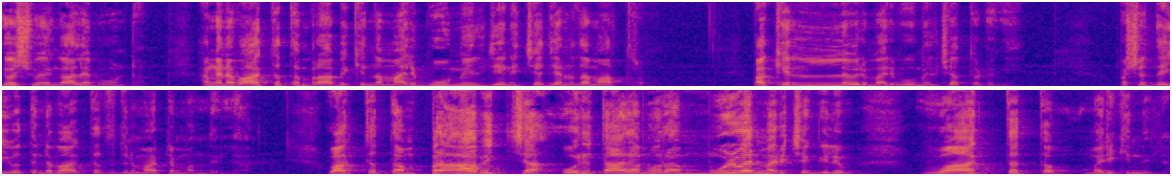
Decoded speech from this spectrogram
യോശുവയും കാലേബും ഉണ്ട്. അങ്ങനെ വാക്തത്വം പ്രാപിക്കുന്ന മരുഭൂമിയിൽ ജനിച്ച ജനത മാത്രം. ബാക്കി എല്ലാവരും മരുഭൂമിയിൽ ചത്തൊടുങ്ങി. പക്ഷെ ദൈവത്തിന്റെ വാക്തത്വത്തിന് മാറ്റം വന്നില്ല. വാക്തത്വം പ്രാപിച്ച ഒരു തലമുറ മുഴുവൻ മരിച്ചെങ്കിലും വാക്തത്വം മരിക്കുന്നില്ല.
